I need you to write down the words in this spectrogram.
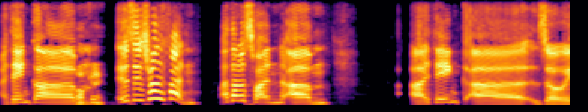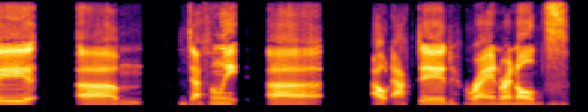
I think um Okay. it was it was really fun. I thought it was fun. Um, I think uh Zoe um definitely uh outacted Ryan Reynolds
